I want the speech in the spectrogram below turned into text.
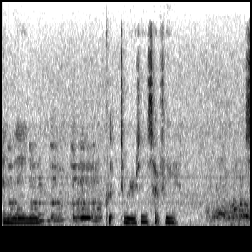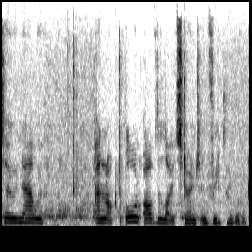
And then click to where it is, hopefully. So now we've unlocked all of the lodestones in the free-to-play world.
